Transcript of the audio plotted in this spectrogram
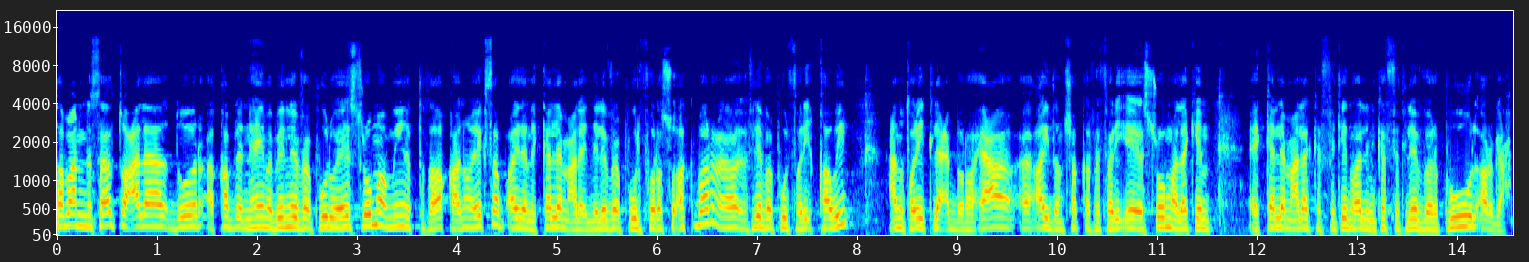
طبعا سألته على دور قبل النهائي ما بين ليفربول وايس روما ومين تتوقع إنه يكسب أيضا اتكلم على إن ليفربول فرصه أكبر آه، ليفربول فريق قوي عنده طريقة لعب رائعة آه، أيضا شكر في فريق ايس روما لكن اتكلم على الكفتين وقال إن كفة ليفربول أرجح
